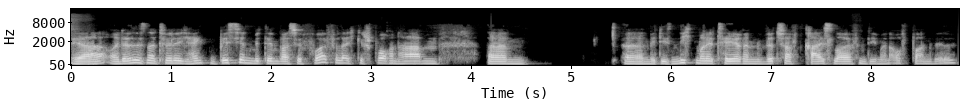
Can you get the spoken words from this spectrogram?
Ja, und das ist natürlich, hängt ein bisschen mit dem, was wir vorher vielleicht gesprochen haben, ähm, äh, mit diesen nicht monetären Wirtschaftskreisläufen, die man aufbauen will.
